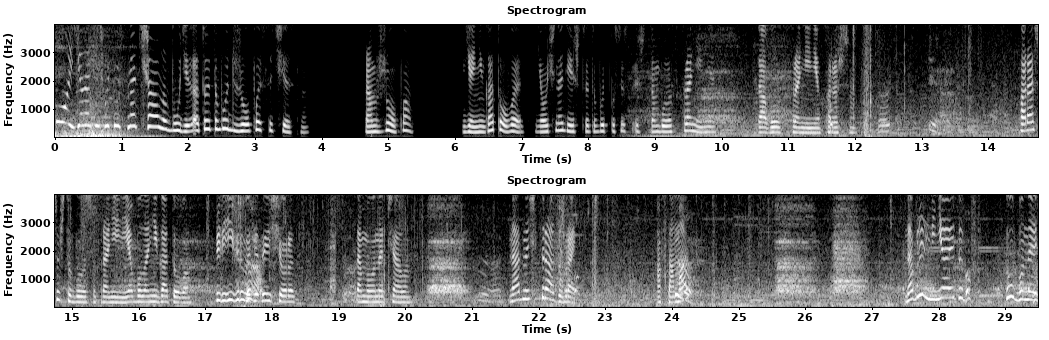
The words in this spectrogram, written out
мой! Я надеюсь, хоть не сначала будет, а то это будет жопа, если честно. Прям жопа. Я не готова. Я очень надеюсь, что это будет после... что там было сохранение. Да, было сохранение, хорошо. Хорошо, что было сохранение. Я была не готова переигрывать это еще раз. С самого начала. Надо, значит, сразу брать. Автомат. Да блин, меня эта долбаная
